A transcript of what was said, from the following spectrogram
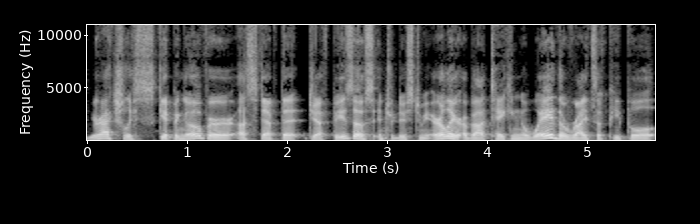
you're actually skipping over a step that Jeff Bezos introduced to me earlier about taking away the rights of people.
